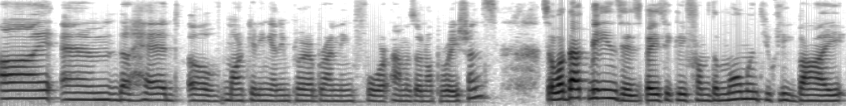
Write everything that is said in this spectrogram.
I am the head of marketing and employer branding for Amazon operations. So, what that means is basically from the moment you click buy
